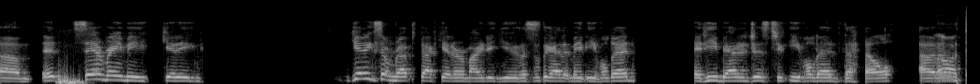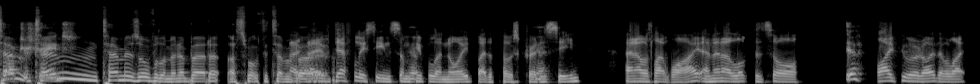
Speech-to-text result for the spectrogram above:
Um, it Sam Raimi getting getting some reps back in and reminding you this is the guy that made Evil Dead, and he manages to Evil Dead the hell out Oh, of Tim, Doctor Strange. Tim, Tim is over the moon about it. I spoke to Tim I, about I've it. definitely seen some Yeah. people annoyed by the post credit Yeah. scene, and I was like, why? And then I looked and saw, Yeah. why people were annoyed. They were like,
